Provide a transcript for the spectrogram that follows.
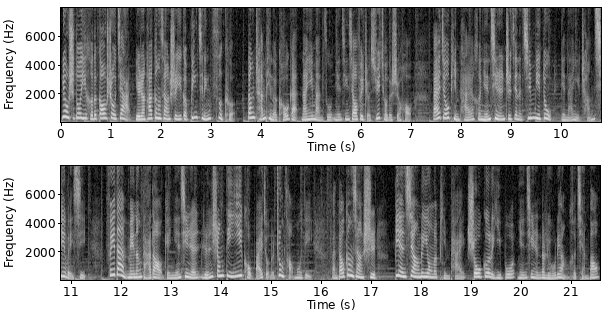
六十多一盒的高售价，也让它更像是一个冰淇淋刺客。当产品的口感难以满足年轻消费者需求的时候，白酒品牌和年轻人之间的亲密度也难以长期维系。非但没能达到给年轻人人生第一口白酒的种草目的，反倒更像是变相利用了品牌收割了一波年轻人的流量和钱包。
